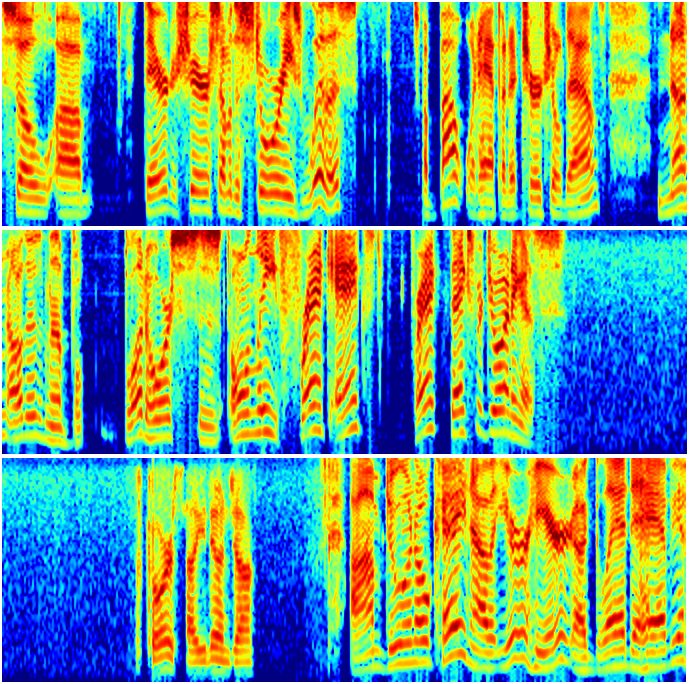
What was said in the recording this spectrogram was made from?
So, um, there to share some of the stories with us about what happened at Churchill Downs, none other than the Blood Horses only, Frank Angst. Frank, thanks for joining us. Of course. How you doing, John? I'm doing okay now that you're here. Uh, glad to have you.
